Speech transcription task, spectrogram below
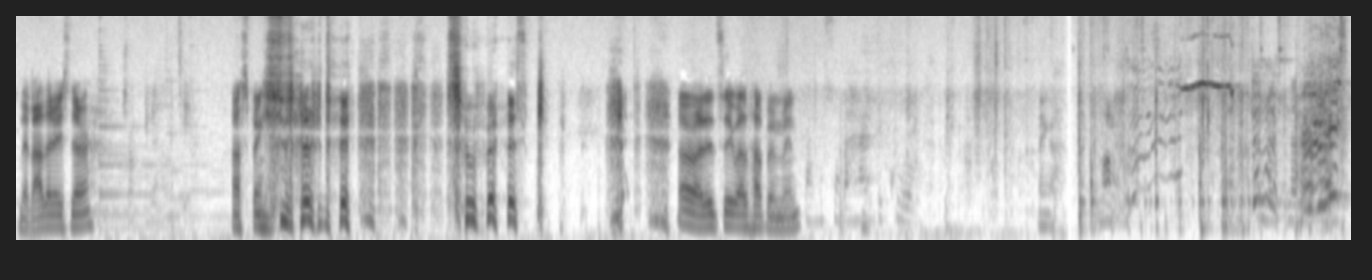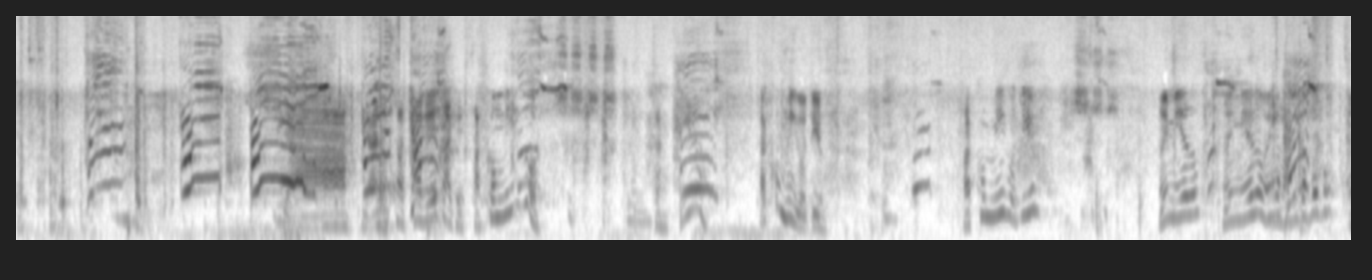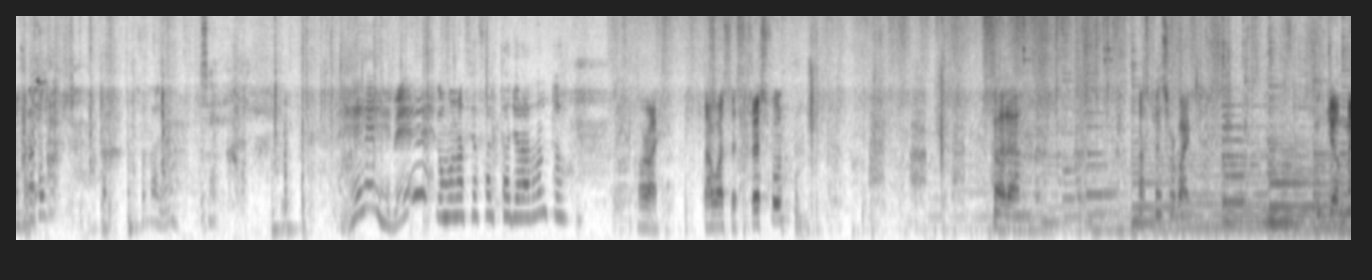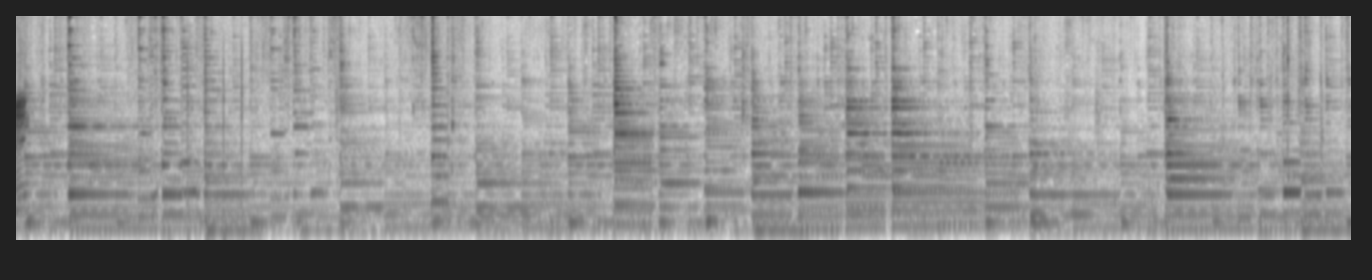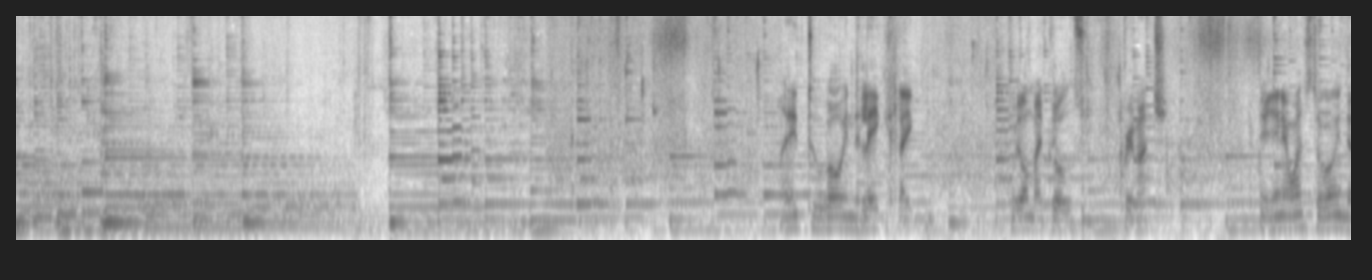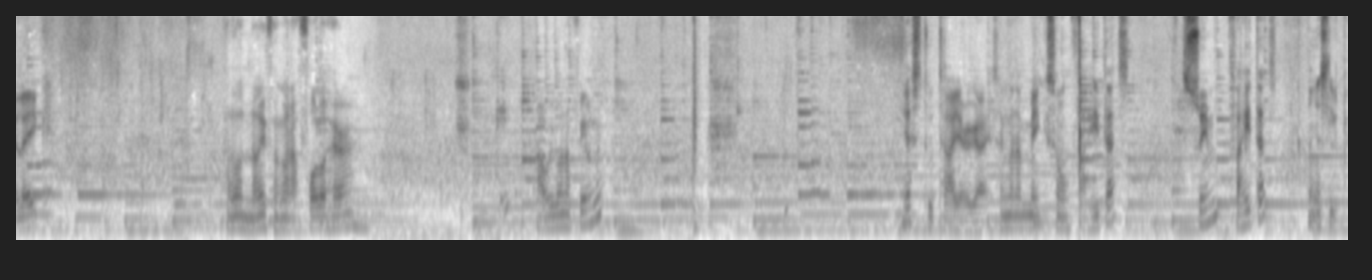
the ladder is there Aspen is there super scared alright let's see what happened man. Ya, ya no seas chaqueta, que estás conmigo. Tranquilo. Estás conmigo, tío. Estás conmigo, tío. No hay miedo, no hay miedo. Venga, poquito a poco, poquito a poco. Sí. Eh, ¿ves cómo no hacía falta llorar tanto? Alright, that was stressful but uh, Aspen survived good job man like with all my clothes pretty much. Eugenia wants to go in the lake. I don't know if I'm gonna follow her. Okay. Are we gonna film it? Just too tired guys. I'm gonna make some fajitas, swim fajitas and sleep.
